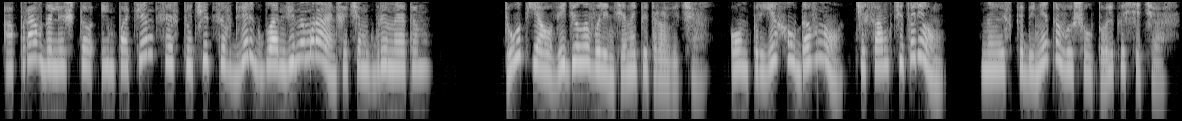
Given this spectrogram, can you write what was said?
«А правда ли, что импотенция стучится в дверь к блондинам раньше, чем к брюнетам?» Тут я увидела Валентина Петровича. Он приехал давно, часам к четырем, но из кабинета вышел только сейчас.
